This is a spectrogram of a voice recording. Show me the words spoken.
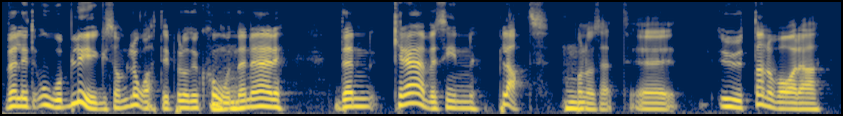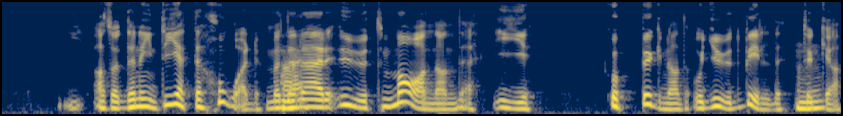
väldigt oblyg som låt i produktion. Mm. Den, är, den kräver sin plats Mm. på något sätt. Eh, utan att vara... Alltså den är inte jättehård, men Nej. den är utmanande i uppbyggnad och ljudbild, Mm. tycker jag.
